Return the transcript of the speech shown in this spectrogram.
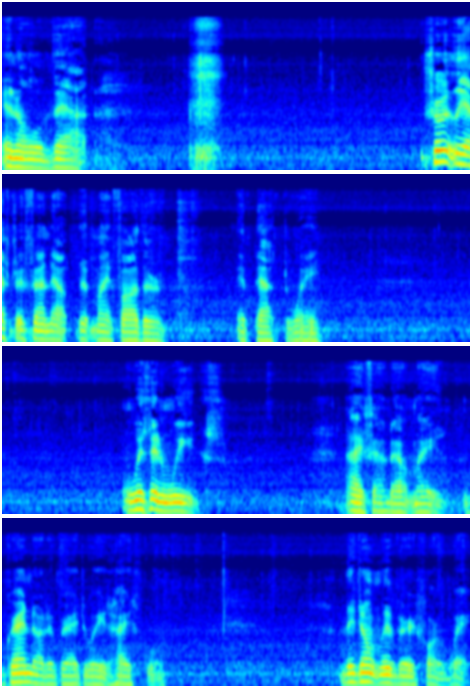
and all of that. Shortly after I found out that my father had passed away, within weeks, I found out my granddaughter graduated high school. They don't live very far away.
